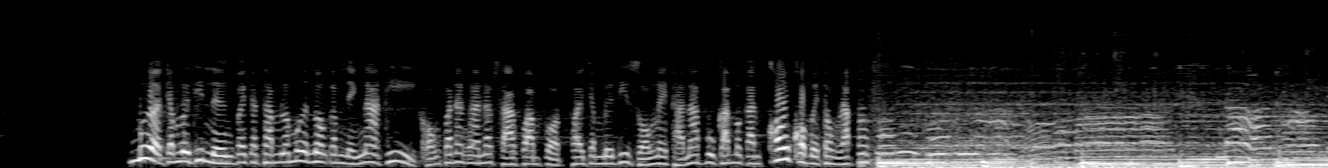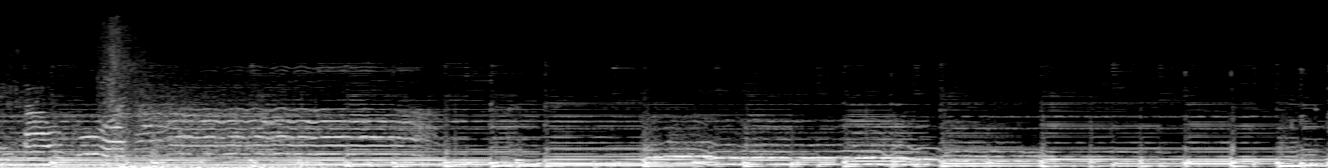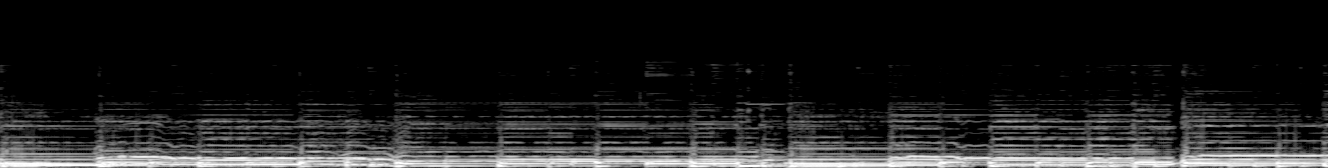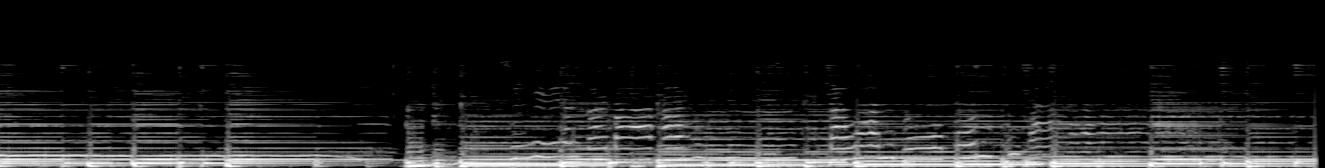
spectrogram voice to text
เมื่อจำเลยที่หนึ่งไปกระทำละเมิดนอกตำแหน่งหน้าที่ของพนักงานรักษาความปลอดภัยจำเลยที่สองในฐานะผู้ค้ำประกันเขาก็ไม่ต้องรับ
